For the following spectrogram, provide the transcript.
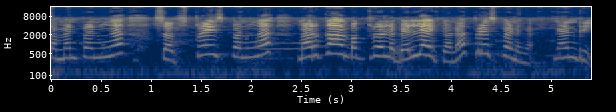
கமெண்ட் பண்ணுங்க சப்ஸ்கிரைப் பண்ணுங்க. மறக்காம பக்கத்தில் உள்ள பெல் ஐக்கானை ப்ரெஸ் பண்ணுங்க. நன்றி.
